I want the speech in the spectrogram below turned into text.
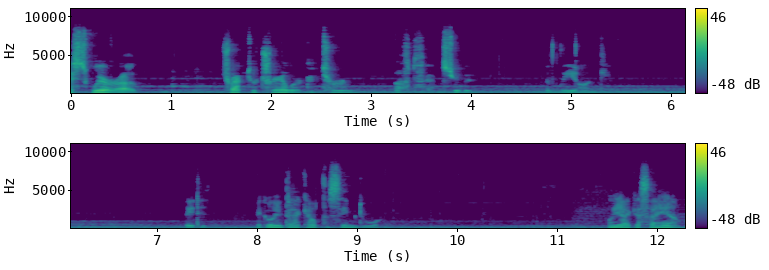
I swear, uh, tractor trailer could turn left faster than, than Leon can. Wait, am I going back out the same door? Oh yeah, I guess I am.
